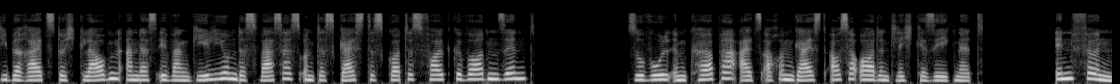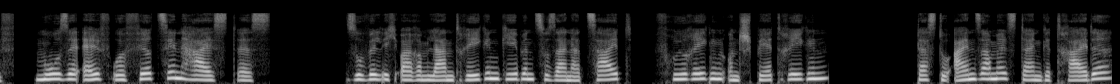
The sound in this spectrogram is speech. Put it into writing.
die bereits durch Glauben an das Evangelium des Wassers und des Geistes Gottes Volk geworden sind, sowohl im Körper als auch im Geist außerordentlich gesegnet. In 5 Mose 11.14 Uhr heißt es, so will ich eurem Land Regen geben zu seiner Zeit, Frühregen und Spätregen, dass du einsammelst dein Getreide,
